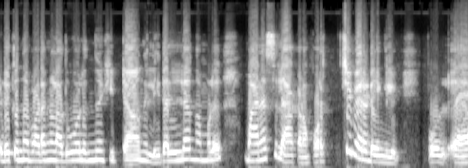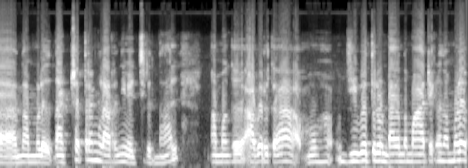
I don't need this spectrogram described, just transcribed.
എടുക്കുന്ന പടങ്ങൾ അതുപോലൊന്നും ഹിറ്റാവുന്നില്ല. ഇതെല്ലാം നമ്മൾ മനസ്സിലാക്കണം. കുറച്ച് പേരുടെയെങ്കിലും. ഇപ്പോൾ നമ്മൾ നക്ഷത്രങ്ങൾ അറിഞ്ഞു വെച്ചിരുന്നാൽ നമുക്ക് അവർക്ക് ആ ജീവിതത്തിൽ ഉണ്ടാകുന്ന മാറ്റങ്ങൾ നമ്മൾ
